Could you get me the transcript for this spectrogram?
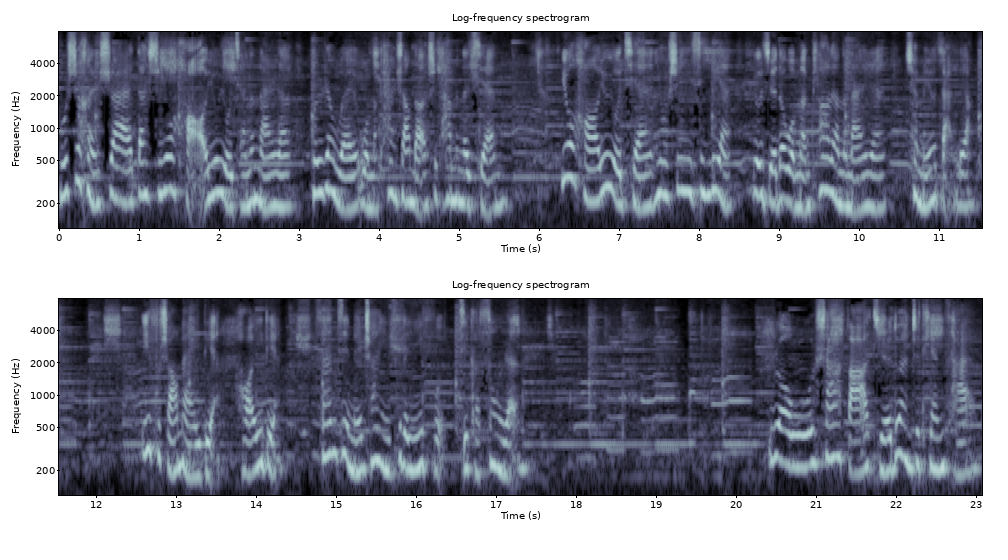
不是很帅，但是又好又有钱的男人，会认为我们看上的是他们的钱。又好又有钱，又是异性恋，又觉得我们漂亮的男人，却没有胆量。衣服少买一点，好一点。三季没穿一次的衣服即可送人。若无杀伐决断之天才，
